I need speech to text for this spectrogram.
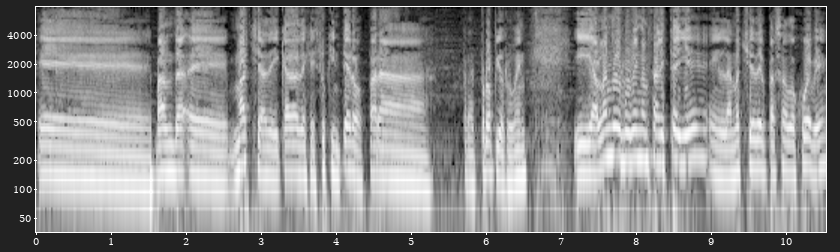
eh, banda, eh, marcha dedicada de Jesús Quintero para, para el propio Rubén. Y hablando de Rubén González Telle, en la noche del pasado jueves,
